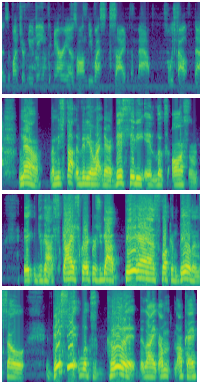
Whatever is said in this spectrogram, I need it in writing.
as a bunch of new named areas on the west side of the map. We felt that Now, let me stop the video right there. This city, it looks awesome. It you got skyscrapers, you got big ass fucking buildings. So this shit looks good. Like I'm okay.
